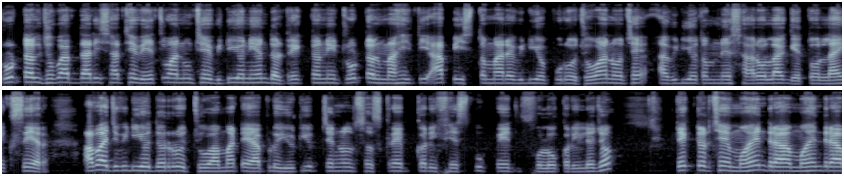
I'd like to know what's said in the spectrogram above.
ટોટલ જવાબદારી સાથે વેચવાનું છે. વિડીયોની અંદર ટ્રેક્ટરની ટોટલ માહિતી આપીશ. તમારે વીડિયો પૂરો જોવાનો છે. આ વીડિયો તમને સારો લાગે તો લાઇક શેર આવા જ વીડિયો દરરોજ જોવા માટે આપણું યુટ્યુબ ચેનલ સબસ્ક્રાઈબ કરી ફેસબુક પેજ ફોલો કરી લેજો. ટ્રેક્ટર છે મહેન્દ્રા. મહેન્દ્રા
